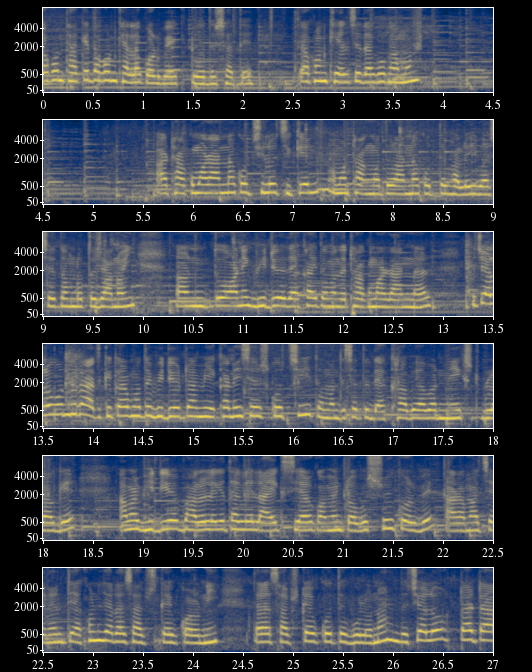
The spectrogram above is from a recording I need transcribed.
যখন থাকে তখন খেলা করবে একটু ওদের সাথে। তো এখন খেলছে, দেখো কেমন। আর ঠাকুমা রান্না করছিল চিকেন আমার ঠাকুমা তো রান্না করতে ভালোই বাসে, তোমরা তো জানোই। কারণ তো অনেক ভিডিও দেখাই তোমাদের ঠাকুমার রান্নার। তো চলো বন্ধুরা, আজকেকার মতো ভিডিওটা আমি এখানেই শেষ করছি। তোমাদের সাথে দেখা হবে আবার নেক্সট ব্লগে আমার ভিডিও ভালো লেগে থাকলে লাইক শেয়ার কমেন্ট অবশ্যই করবে। আর আমার চ্যানেলটি এখনও যারা সাবস্ক্রাইব করনি, তারা সাবস্ক্রাইব করতে ভুলো না। তো চলো, টাটা!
